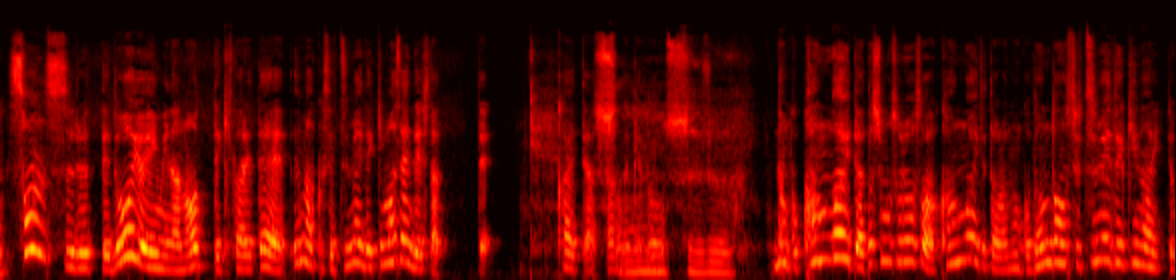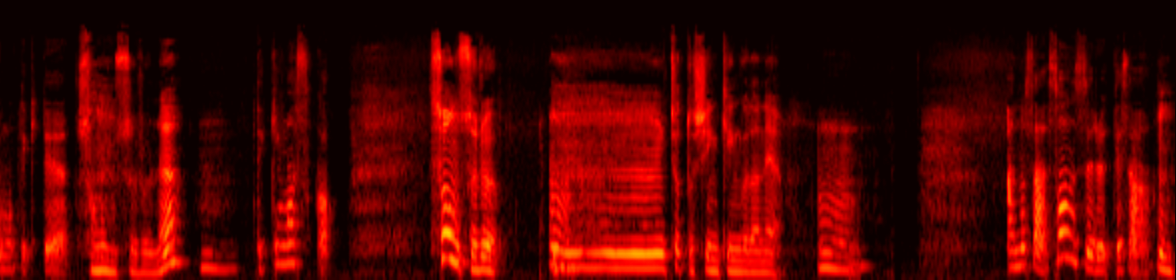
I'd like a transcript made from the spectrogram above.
ん「損するってどういう意味なの?」って聞かれてうまく説明できませんでしたって書いてあったんだけど。損する。なんか考えて私もそれをさ考えてたらなんかだんだん説明できないって思ってきて、損するね。できますか？損する。ううんちょっとシンキングだね。うん。あのさ損するってさ、うん。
